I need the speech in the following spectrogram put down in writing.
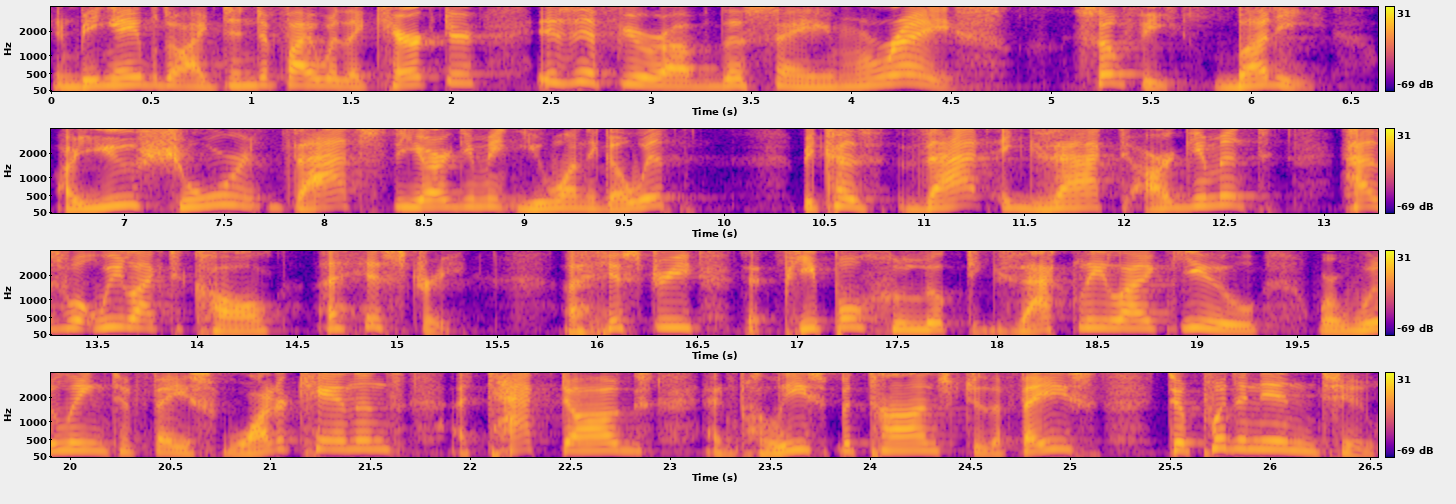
in being able to identify with a character is if you're of the same race. Sophie, buddy, are you sure that's the argument you want to go with? Because that exact argument has what we like to call a history. A history that people who looked exactly like you were willing to face water cannons, attack dogs, and police batons to the face to put an end to.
